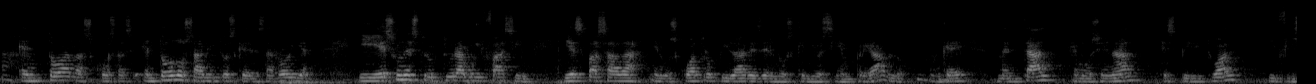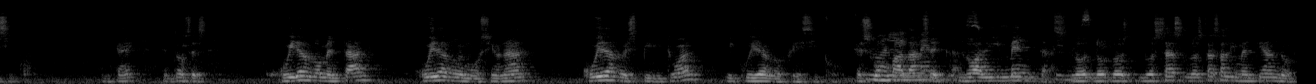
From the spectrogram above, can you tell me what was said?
Ajá. en todas las cosas, en todos los hábitos que desarrollan. Y es una estructura muy fácil y es basada en los cuatro pilares de los que yo siempre hablo, ¿ok? Mental, emocional, espiritual y físico. ¿ok? Entonces, cuidan lo mental, cuidan lo emocional, cuidan lo espiritual y cuidan lo físico. Es Lo un balance, alimentas. lo alimentas, Tienes lo, lo- lo- estás, lo estás alimentando.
